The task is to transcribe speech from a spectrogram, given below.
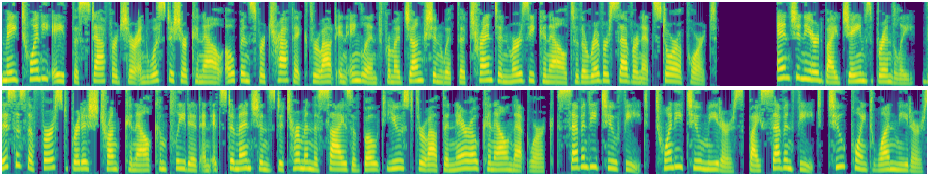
May 28 – The Staffordshire and Worcestershire Canal opens for traffic throughout in England from a junction with the Trent and Mersey Canal to the River Severn at Stourport. Engineered by James Brindley, this is the first British trunk canal completed and its dimensions determine the size of boat used throughout the narrow canal network 72 feet 22 meters by 7 feet 2.1 meters.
